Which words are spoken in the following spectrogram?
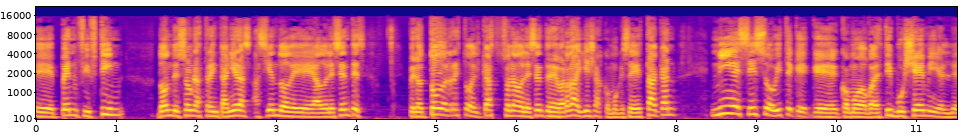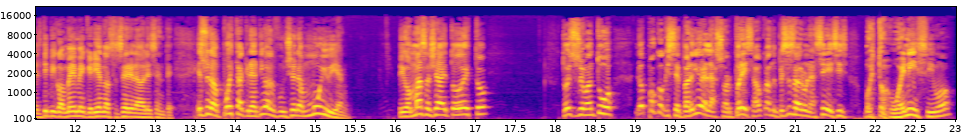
eh, Pen 15, donde son unas treintañeras haciendo de adolescentes, pero todo el resto del cast son adolescentes de verdad y ellas como que se destacan. Ni es eso, viste, que, que como con Steve Buscemi, el, el típico meme queriendo hacer el adolescente. Es una apuesta creativa que funciona muy bien. Digo, más allá de todo esto, todo eso se mantuvo. Lo poco que se perdió era la sorpresa. Vos cuando empezás a ver una serie decís, pues esto es buenísimo.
